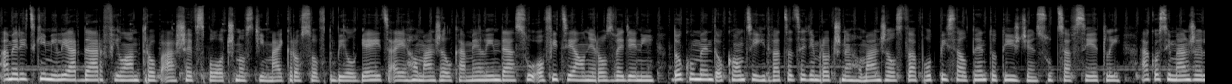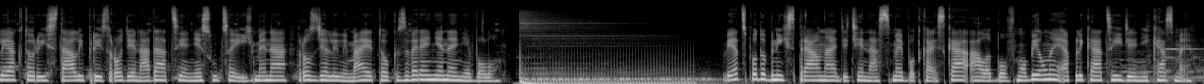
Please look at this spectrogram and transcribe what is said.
Americký miliardár, filantrop a šéf spoločnosti Microsoft Bill Gates a jeho manželka Melinda sú oficiálne rozvedení. Dokument o konci ich 27-ročného manželstva podpísal tento týždeň sudca v Sietli. Ako si manželia, ktorí stáli pri zrode nadácie nesúce ich mená, rozdelili majetok, zverejnené nebolo. Viac podobných správ nájdete na sme.sk alebo v mobilnej aplikácii Deníka Sme.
